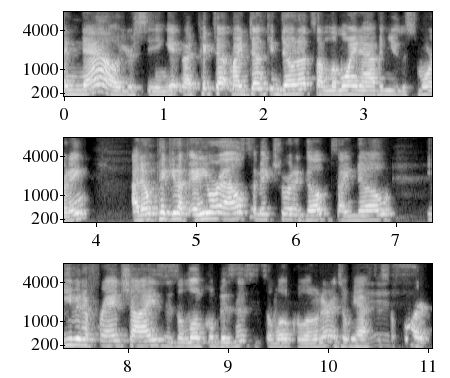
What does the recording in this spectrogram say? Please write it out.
And now you're seeing it. And I picked up my Dunkin' Donuts on Lemoine Avenue this morning. I don't pick it up anywhere else. I make sure to go because I know even a franchise is a local business; it's a local owner, and so we have yes. to support.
